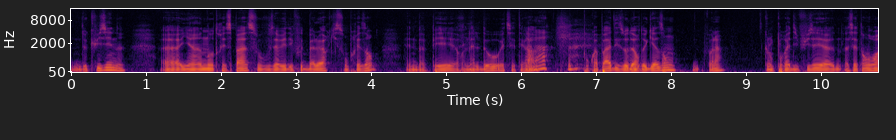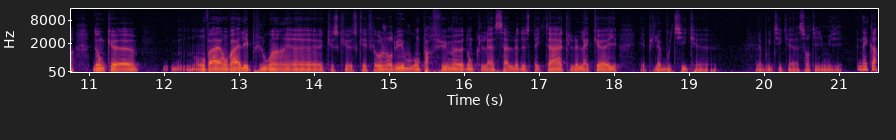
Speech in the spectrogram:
de cuisine. Il y a un autre espace où vous avez des footballeurs qui sont présents. Mbappé, Ronaldo, etc. Pourquoi pas des odeurs de gazon, voilà, qu'on pourrait diffuser euh, à cet endroit. Donc euh, on va, on va aller plus loin euh, que ce que ce qui est fait aujourd'hui, où on parfume donc la salle de spectacle, l'accueil et puis la boutique la boutique à la sortie du musée. D'accord.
